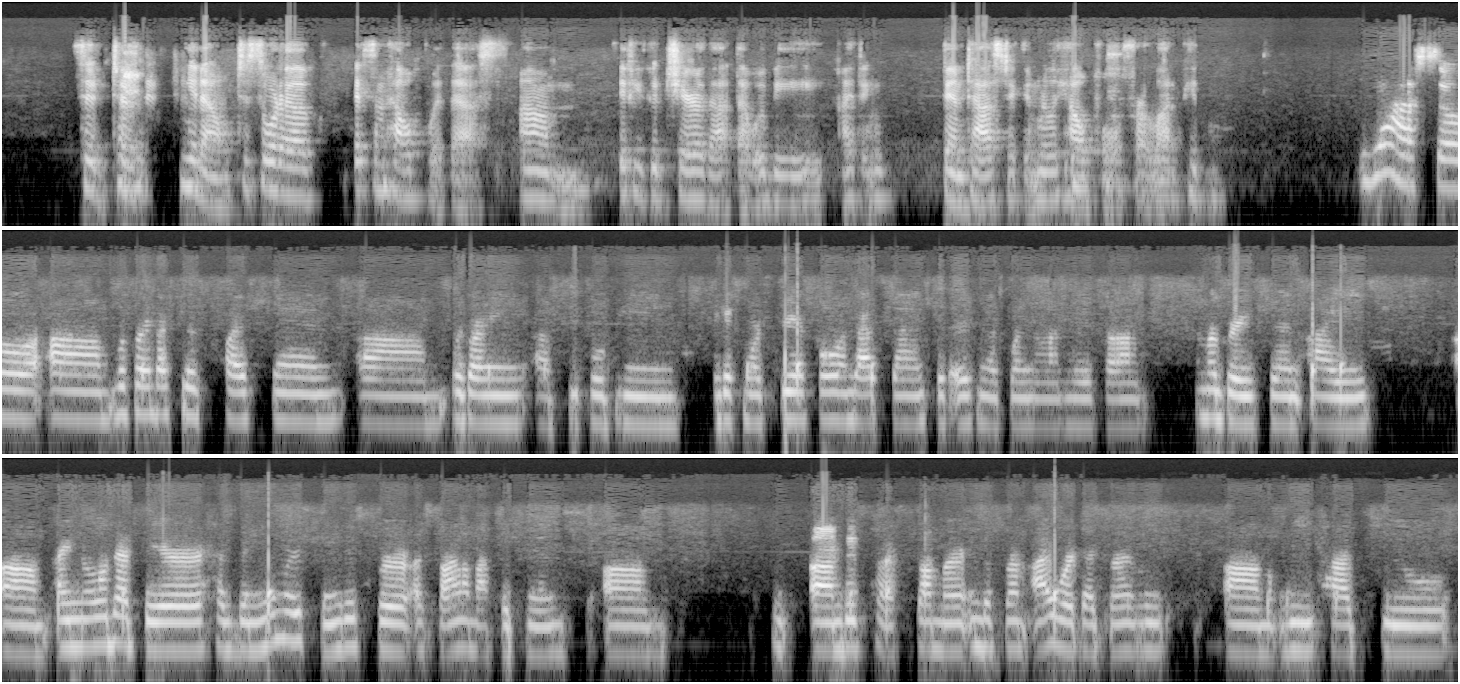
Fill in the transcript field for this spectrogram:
so to you know to sort of get some help with this um, if you could share that that would be i think fantastic and really helpful for a lot of people yeah so um, referring back to this question um, regarding uh, people being i guess more fearful in that sense with everything that's going on with um, immigration, ICE. Um, I know that there has been numerous changes for asylum applicants um, um, this past summer. In the firm I work at currently, um, we had to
